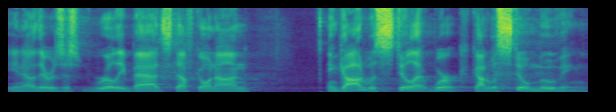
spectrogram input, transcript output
You know, there was just really bad stuff going on. And God was still at work. God was still moving.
